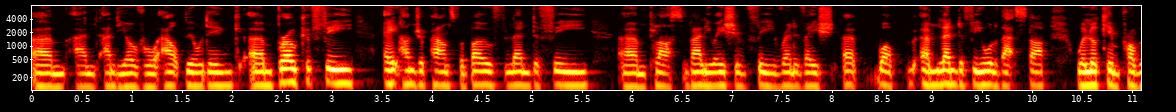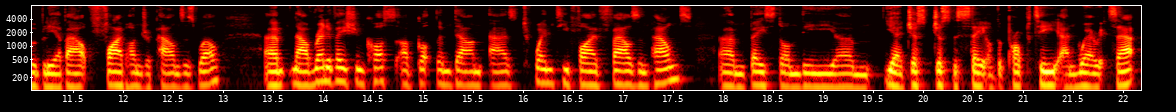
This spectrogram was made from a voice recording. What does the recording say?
um, and and the overall outbuilding. Um, broker fee eight hundred pounds for both. Lender fee um, plus valuation fee, renovation. Uh, well, um, lender fee, all of that stuff. We're looking probably about five hundred pounds as well. Um, now renovation costs, I've got them down as twenty five thousand pounds. Um, based on the um, yeah just just the state of the property and where it's at.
